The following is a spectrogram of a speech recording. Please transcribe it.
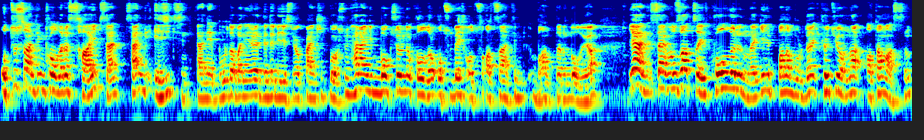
30 santim kollara sahipsen sen bir eziksin. Yani burada bana reddedebilirsin. Yok ben kickboksçuyum. Herhangi bir boksörün de kolları 35-36 santim bantlarında oluyor. Yani sen o zap zayıf kollarınla gelip bana burada kötü yorumlar atamazsın.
